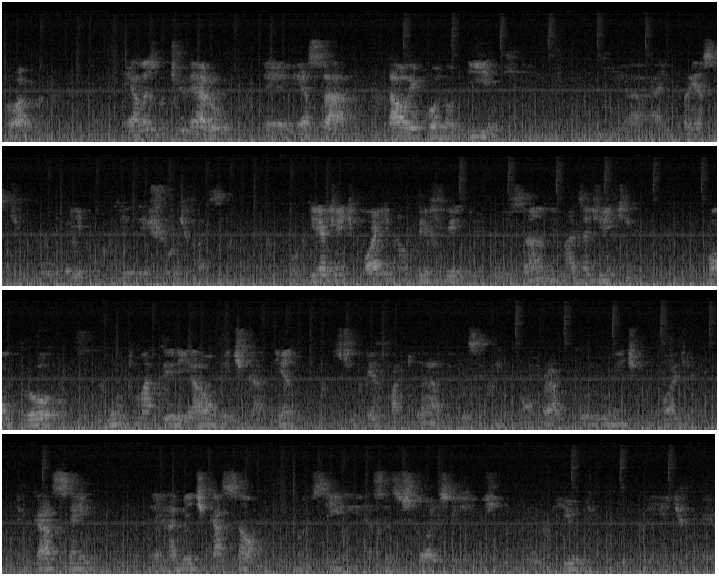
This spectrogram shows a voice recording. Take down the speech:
próprio, elas não tiveram é, essa tal economia que, que a, a, imprensa porque deixou de fazer. Porque a gente pode não ter feito o exame, mas a gente comprou muito material, medicamento superfaturado. Você tem que comprar porque o doente não pode ficar sem é, a medicação. Então, assim, essas histórias que a gente ouviu, de que o cliente foi,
